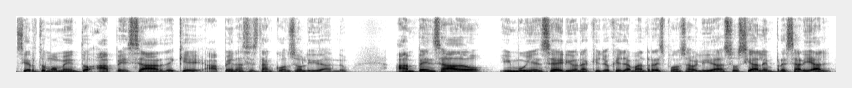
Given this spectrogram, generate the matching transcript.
cierto momento, a pesar de que apenas se están consolidando, han pensado y muy en serio en aquello que llaman responsabilidad social empresarial,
